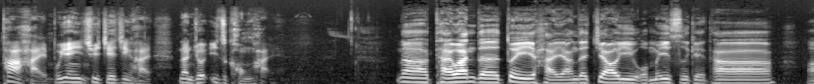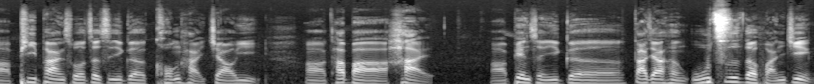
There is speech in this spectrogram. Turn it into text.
怕海，不愿意去接近海，那你就一直恐海。那台湾的对于海洋的教育，我们一直给他啊批判说这是一个恐海教育啊，他把海啊变成一个大家很无知的环境。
